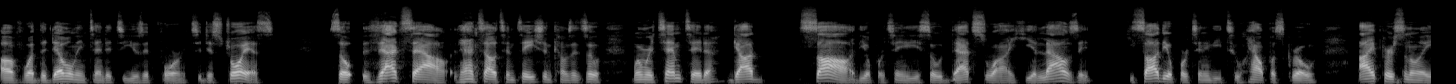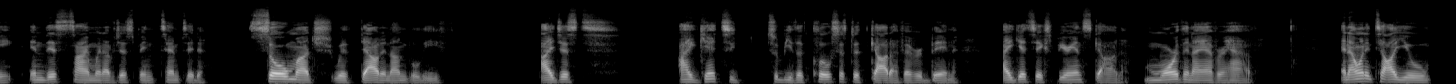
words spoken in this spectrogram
of what the devil intended to use it for, to destroy us. So that's how that's how temptation comes in. So when we're tempted, God saw the opportunity, so that's why He allows it. He saw the opportunity to help us grow. I personally, in this time when I've just been tempted so much with doubt and unbelief, I just I get to to be the closest with God I've ever been. I get to experience God more than I ever have. And I want to tell you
